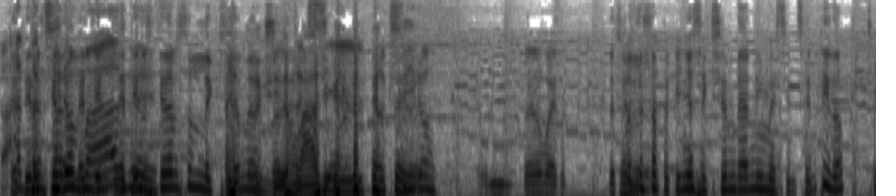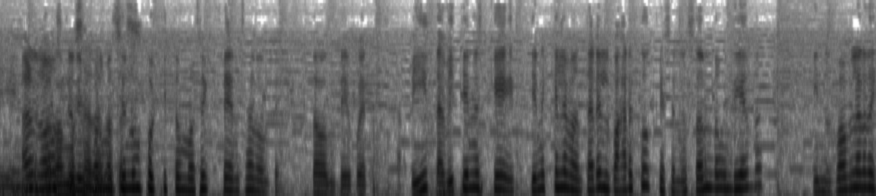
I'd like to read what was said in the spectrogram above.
Ah, Le tienes, que, Toxiro le, ti- más, le tienes güey. que dar sus lecciones. Toxiro ¿no? más. El Toxiro. Pero bueno, después de esta pequeña sección de anime sin sentido, Sí, ahora vamos con vamos a las información un poquito más extensa donde, donde bueno, David, David tienes que, tiene que levantar el barco que se nos anda hundiendo y nos va a hablar de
